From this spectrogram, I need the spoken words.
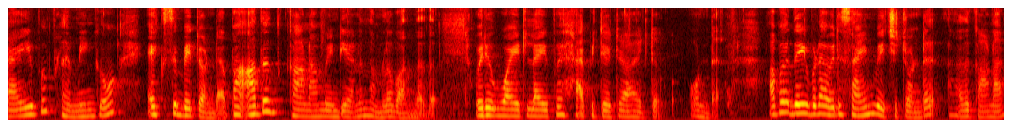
ലൈവ് ഫ്ലെമിംഗോ എക്സിബിറ്റ് ഉണ്ട്. അപ്പോൾ അത് കാണാൻ വേണ്ടിയാണ് നമ്മൾ വന്നത്. ഒരു വൈൽഡ് ലൈഫ് ഹാബിറ്റേറ്റ് ആയിട്ട് ഉണ്ട്. അപ്പോൾ ഇത് ഇവിടെ അവർ സൈൻ വെച്ചിട്ടുണ്ട് അത് കാണാൻ.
